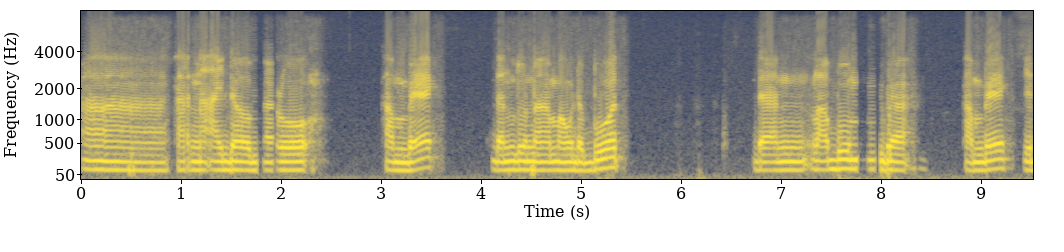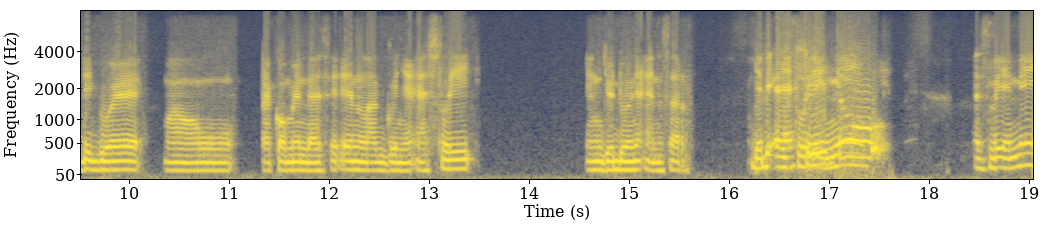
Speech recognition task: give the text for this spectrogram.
Ah, karena Idol baru comeback dan Luna mau debut dan Labum juga comeback, jadi gue mau rekomendasiin lagunya Ashley yang judulnya Answer. Jadi Ashley, Ashley ini itu Ashley ini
